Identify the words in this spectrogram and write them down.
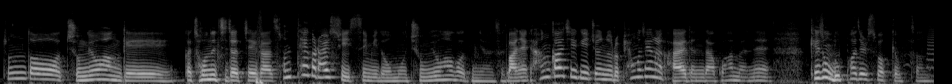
좀 더 중요한 게, 그러니까 저는 진짜 제가 선택을 할 수 있음이 너무 중요하거든요. 그래서 만약에 한 가지 기준으로 평생을 가야 된다고 하면은 계속 높아질 수밖에 없잖아요.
